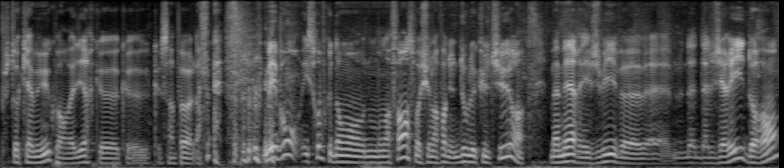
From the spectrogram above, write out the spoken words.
plutôt Camus, quoi, on va dire, que, que, Saint-Paul. Mais bon, il se trouve que dans mon, enfance, moi je suis un enfant d'une double culture. Ma mère est juive d'Algérie, d'Oran,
